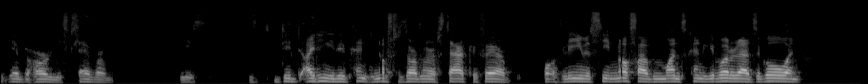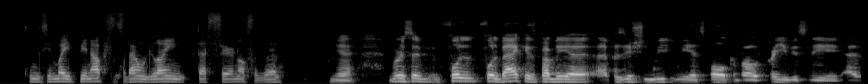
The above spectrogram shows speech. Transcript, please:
he's able to hurl, and he's clever, and he's, he's did. I think he did plenty enough to deserve another start. To be fair, but if Liam has seen enough of him once, kind of give other lads a go, and thinks he might be an option for down the line, that's fair enough as well. Yeah, Marisa, full full back is probably a, a, position we, we had spoke about previously as,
